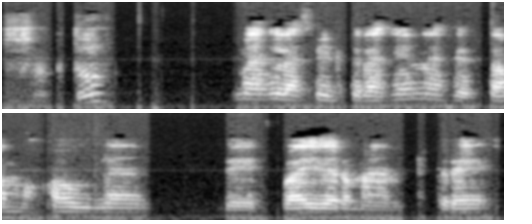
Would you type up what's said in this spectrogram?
Exacto. más las filtraciones de Tom Holland de Spider-Man 3.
